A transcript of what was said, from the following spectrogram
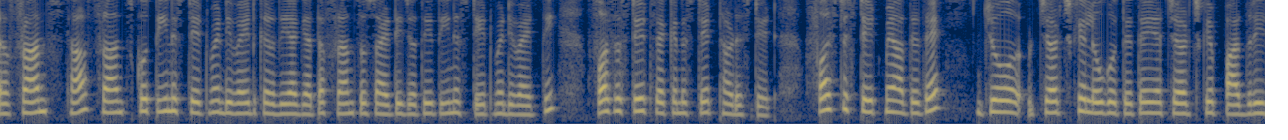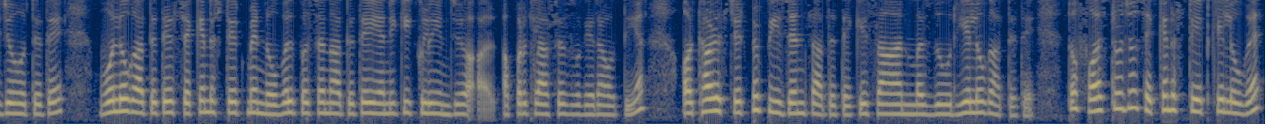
फ्रांस था, फ्रांस को तीन स्टेट में डिवाइड कर दिया गया था। फ्रांस सोसाइटी जो थी, तीन स्टेट में डिवाइड थी। First state second state third state first state में आते थे जो चर्च के लोग होते थे या चर्च के पादरी जो होते थे, वो लोग आते थे सेकेंड स्टेट में नोबल पर्सन आते थे, यानी कि क्लीन जो अपर क्लासेस वगैरह होती है, और थर्ड स्टेट में पीजेंट्स आते थे, किसान, मजदूर, ये लोग आते थे। तो फ़र्स्ट और जो सेकेंड स्टेट के लोग हैं,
